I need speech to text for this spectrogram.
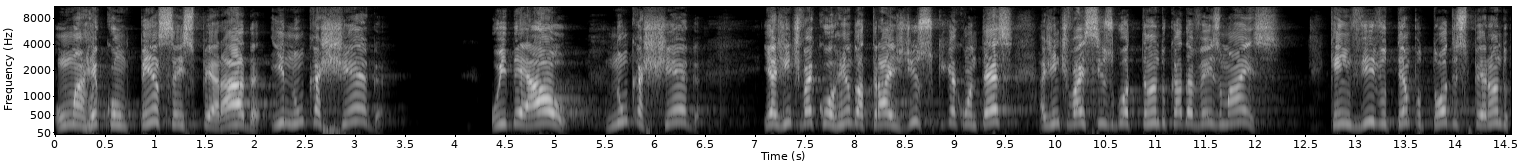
uma recompensa esperada e nunca chega. O ideal nunca chega. E a gente vai correndo atrás disso, o que, que acontece? A gente vai se esgotando cada vez mais. Quem vive o tempo todo esperando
